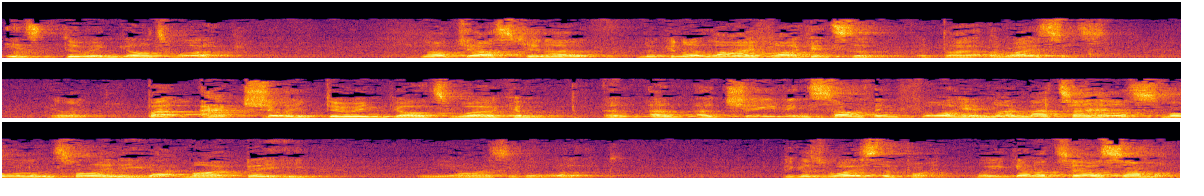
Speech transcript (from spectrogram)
is doing God's work. Not just, you know, looking at life like it's a, a day at the races, you know, but actually doing God's work and, and, and achieving something for Him, no matter how small and tiny that might be in the eyes of the world. Because what is the point? What are you going to tell someone?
